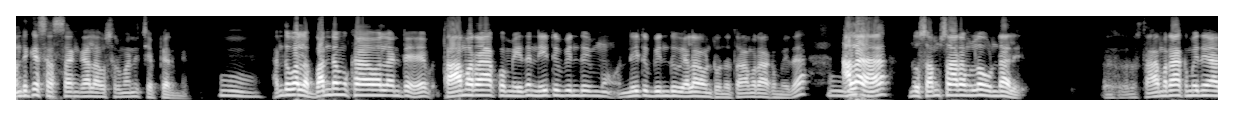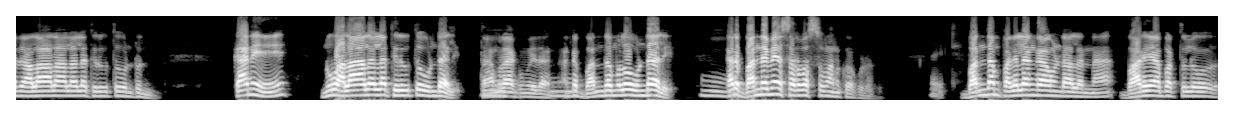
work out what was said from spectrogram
అందుకే సత్సంగాలు అవసరమని చెప్పారు మీకు. అందువల్ల బంధం కావాలంటే తామరాకు మీద నీటి బిందు నీటి బిందువు ఎలా ఉంటుందో తామరాకు మీద అలా నువ్వు సంసారంలో ఉండాలి. తామరాకు మీద అది అలా అలా అలా తిరుగుతూ ఉంటుంది. కానీ నువ్వు అలా అలా తిరుగుతూ ఉండాలి తామరాకు మీద. అంటే బంధంలో ఉండాలి. కానీ బంధమే సర్వస్వం అనుకోకూడదు. బంధం పదిలంగా ఉండాలన్నా భార్యాభర్తలు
